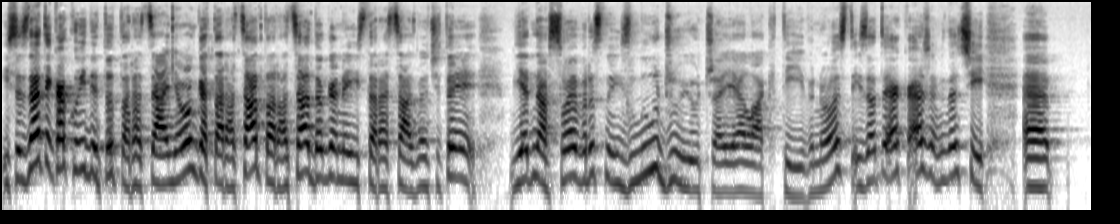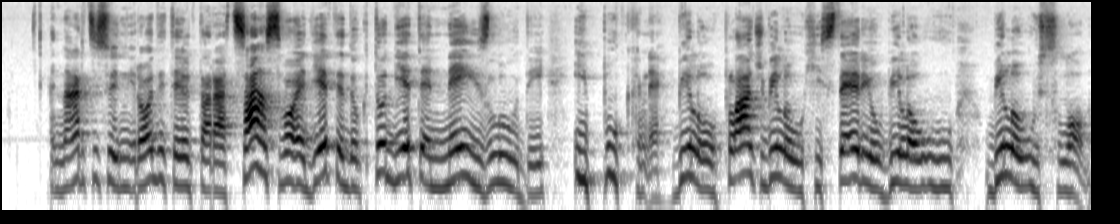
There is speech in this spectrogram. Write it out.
I se znate kako ide to taracanje? On ga taraca, taraca, dok ga ne istaraca. Znači to je jedna svojevrsno izluđujuća jela, aktivnost. I zato ja kažem, znači, e, narcisoidni roditelj taraca svoje dijete dok to dijete ne izludi i pukne. Bilo u plać, bilo u histeriju, bilo u, bilo u slom.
